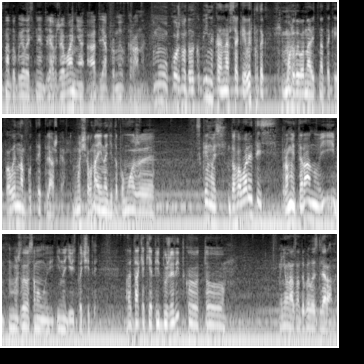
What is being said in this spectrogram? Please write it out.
знадобилась не для вживання, а для промивки рани. Тому у кожного далекобійника на всякий випадок, і, можливо, навіть на такий, повинна бути пляшка, тому що вона іноді допоможе з кимось договоритись, промити рану і, можливо, самому іноді відпочити. Але так як я п'ю дуже рідко, то мені вона знадобилась для рани.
